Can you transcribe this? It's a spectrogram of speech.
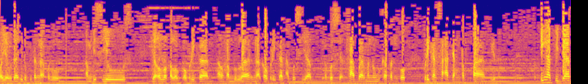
oh ya udah hidup kita nggak perlu ambisius. Ya Allah kalau kau berikan, alhamdulillah nggak kau berikan, aku siap, aku siap, sabar menunggu kapan kau berikan saat yang tepat gitu. Ingat pijat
